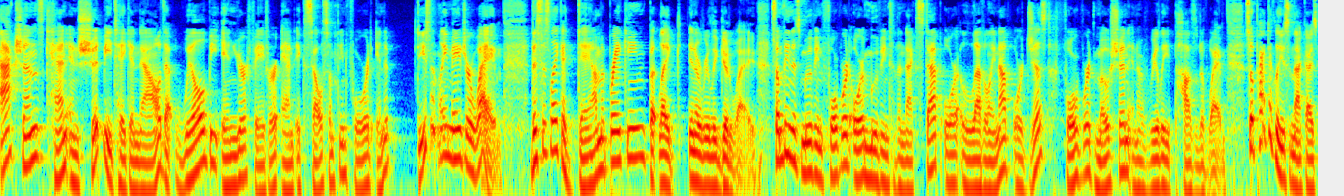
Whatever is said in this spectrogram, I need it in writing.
Actions can and should be taken now that will be in your favor and excel something forward in a decently major way. This is like a dam breaking, but like in a really good way. Something that's moving forward or moving to the next step or leveling up or just forward motion in a really positive way. So practically using that, guys,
